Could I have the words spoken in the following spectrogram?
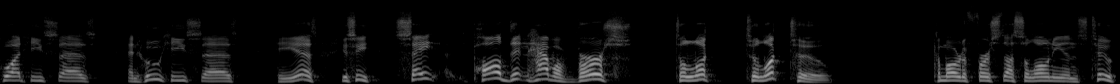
what he says and who he says he is. You see, say, Paul didn't have a verse to look to look to. Come over to 1 Thessalonians 2.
